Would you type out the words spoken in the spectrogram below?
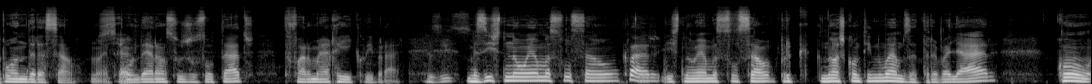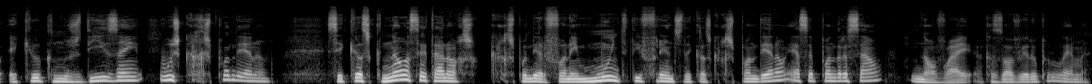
ponderação. Não é? Ponderam-se os resultados de forma a reequilibrar. Mas, isso... Mas, isto não é uma solução, claro, isto não é uma solução porque nós continuamos a trabalhar com aquilo que nos dizem os que responderam. Se aqueles que não aceitaram responder forem muito diferentes daqueles que responderam, essa ponderação não vai resolver o problema.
